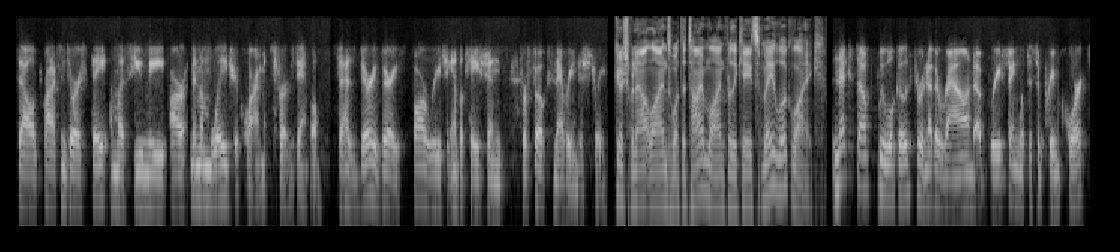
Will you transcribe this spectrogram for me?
sell products into our state unless you meet our minimum wage requirements, for example. So it has very, very far reaching implications for folks in every industry. Cushman outlines what the timeline for the case may look like. Next up, we will go through another round of briefing with the Supreme Court.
